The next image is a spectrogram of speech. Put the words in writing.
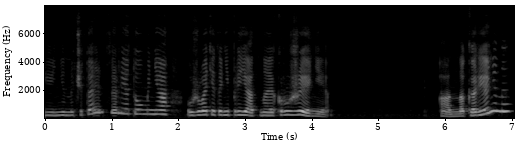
И не начитается ли это у меня в животе это неприятное окружение? Анна Каренина?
